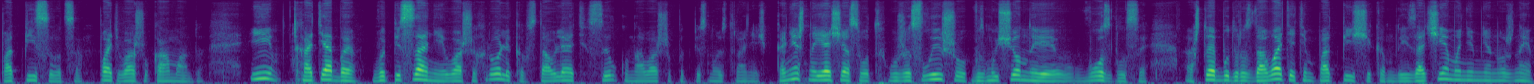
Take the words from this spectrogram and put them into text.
подписываться, пать вашу команду. И хотя бы в описании ваших роликов вставлять ссылку на вашу подписную страничку. Конечно, я сейчас вот уже слышу возмущенные возгласы. А что я буду раздавать этим подписчикам, да и зачем они мне нужны?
